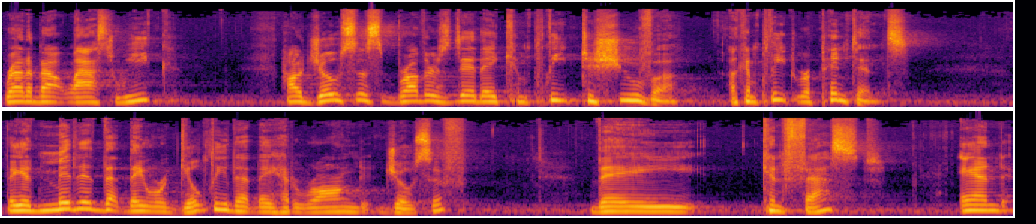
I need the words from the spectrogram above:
read about last week. How Joseph's brothers did a complete teshuva, a complete repentance. They admitted that they were guilty, that they had wronged Joseph. They confessed, and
